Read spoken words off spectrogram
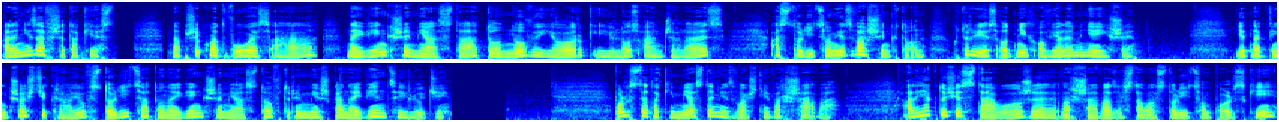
ale nie zawsze tak jest. Na przykład w USA największe miasta to Nowy Jork i Los Angeles, a stolicą jest Waszyngton, który jest od nich o wiele mniejszy. Jednak w większości krajów stolica to największe miasto, w którym mieszka najwięcej ludzi. W Polsce takim miastem jest właśnie Warszawa. Ale jak to się stało, że Warszawa została stolicą Polski?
